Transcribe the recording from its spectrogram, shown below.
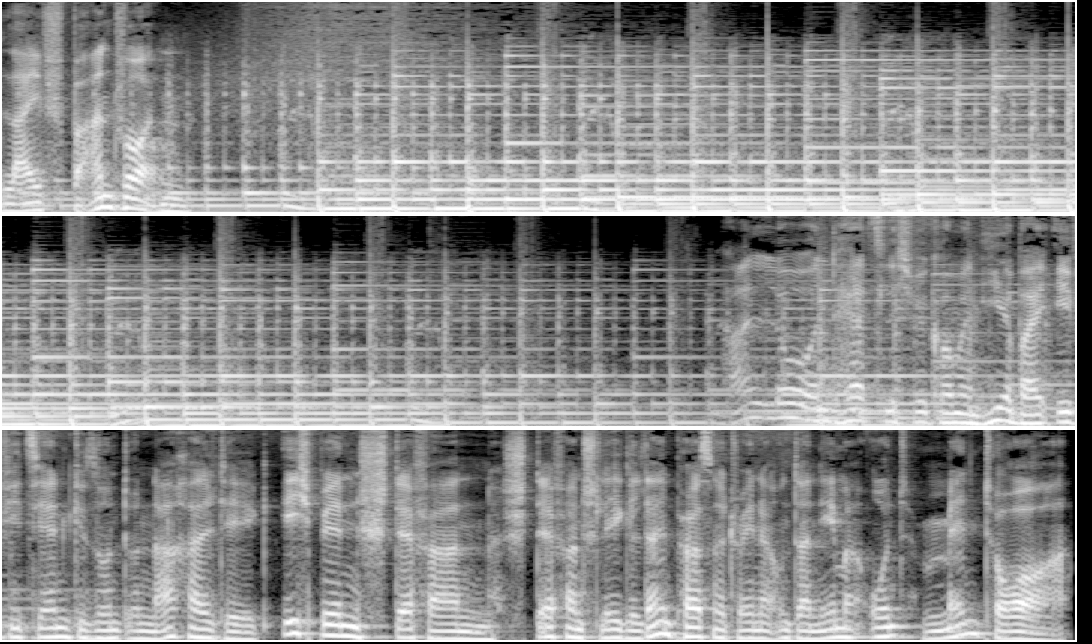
live beantworten. Herzlich willkommen hier bei Effizient, Gesund und Nachhaltig. Ich bin Stefan, Stefan Schlegel, dein Personal Trainer, Unternehmer und Mentor.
